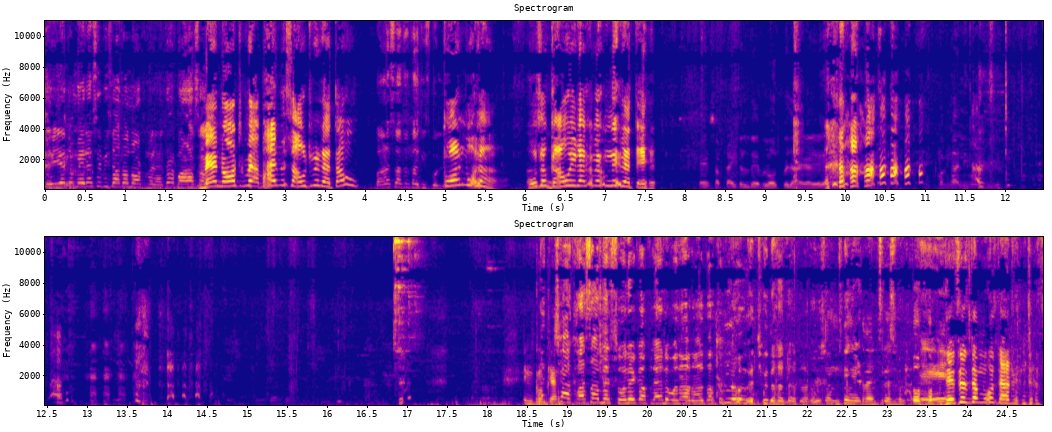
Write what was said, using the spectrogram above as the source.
तो ये तो मेरे से भी ज़्यादा नॉर्थ में रहता है बारह साल। मैं नॉर्थ में भाई मैं साउथ में रहता हूँ। बारह साल तक किस बोल? कौन बोला? वो सब गाँव इलाके में हम नहीं रहते सब टाइटल दे ब्लॉग पे जाएगा ये। बंगाली बोल इनको क्या? अच्छा खासा मैं सोने का प्लान बना रहा था तुम लोगों को छुड़ाना था। Do something adventurous bro this is the most adventurous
